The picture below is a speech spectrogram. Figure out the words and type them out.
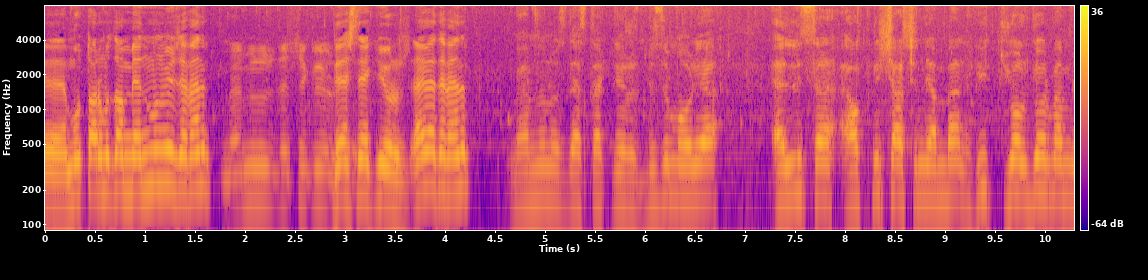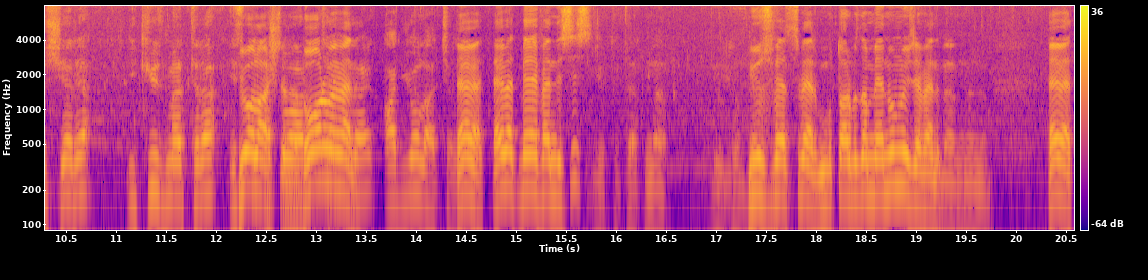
Ee, muhtarımızdan memnun muyuz efendim? Memnunuz destekliyoruz. Destekliyoruz. Evet efendim. Memnunuz, destekliyoruz. Bizim oraya 50 sene, 60 yaşındayım ben. Hiç yol görmemiş yere 200 metre Yol açtırdı. Doğru mu efendim? Yol açıldı. Evet. Evet beyefendi siz. Yusuf Etmer. Yusuf Yusuf Esmer. Muhtarımızdan memnun muyuz efendim? memnunum. Evet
